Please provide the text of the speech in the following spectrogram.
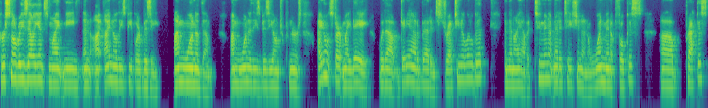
Personal resilience might mean, and I, I know these people are busy. I'm one of them. I'm one of these busy entrepreneurs. I don't start my day without getting out of bed and stretching a little bit and then I have a two minute meditation and a one minute focus uh, practice,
